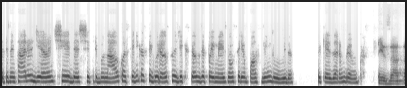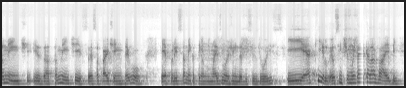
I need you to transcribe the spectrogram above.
apresentaram diante deste tribunal com a cínica segurança de que seus depoimentos não seriam postos em dúvida porque eles eram brancos. Exatamente, exatamente isso. Essa parte aí me pegou. E é por isso também que eu tenho mais nojo ainda desses dois. E é aquilo, eu senti muito aquela vibe.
